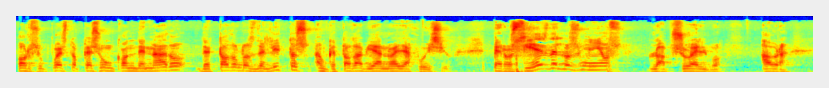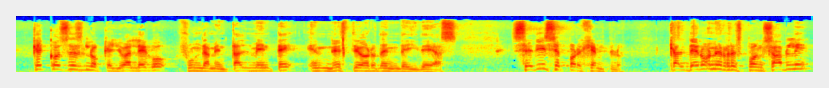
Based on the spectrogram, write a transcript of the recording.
por supuesto que es un condenado de todos los delitos, aunque todavía no haya juicio. Pero si es de los míos, lo absuelvo. Ahora, ¿qué cosa es lo que yo alego fundamentalmente en este orden de ideas? Se dice, por ejemplo, Calderón es responsable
